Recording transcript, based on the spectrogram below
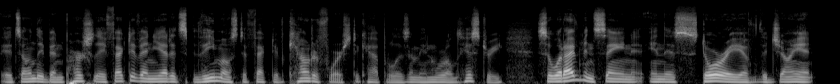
it's only been partially effective, and yet it's the most effective counterforce to capitalism in world history. So what I've been saying in this story of the giant,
